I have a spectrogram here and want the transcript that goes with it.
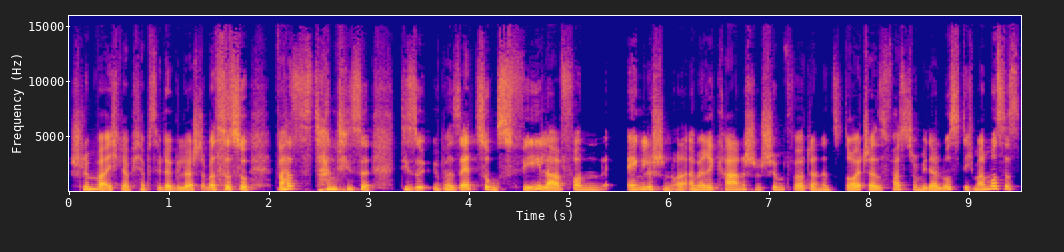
schlimm war. Ich glaube, ich habe es wieder gelöscht. Aber es ist so, was ist dann diese, diese Übersetzungsfehler von englischen oder amerikanischen Schimpfwörtern ins Deutsche? Das ist fast schon wieder lustig. Man muss es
